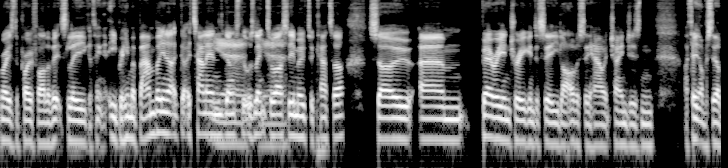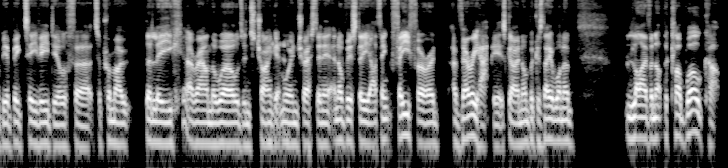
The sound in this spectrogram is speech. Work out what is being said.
raise the profile of its league. I think Ibrahim Bamba, you know, Italian yeah, youngster that was linked yeah. to us, he moved to Qatar. So, um, very intriguing to see, like obviously how it changes, and I think obviously there'll be a big TV deal for to promote the league around the world and to try and get more interest in it. And obviously, I think FIFA are, are very happy it's going on because they want to liven up the Club World Cup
